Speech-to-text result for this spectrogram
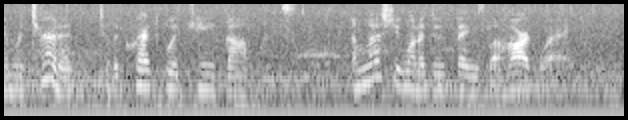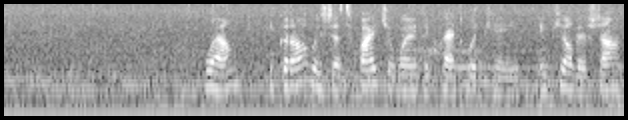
and return it to the Cracked-Wood Cave goblins. Unless you want to do things the hard way. Well, you could always just fight your way into Cracked-Wood Cave and kill their shaman.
